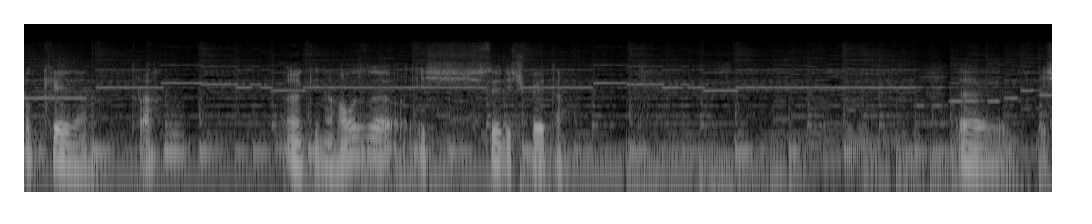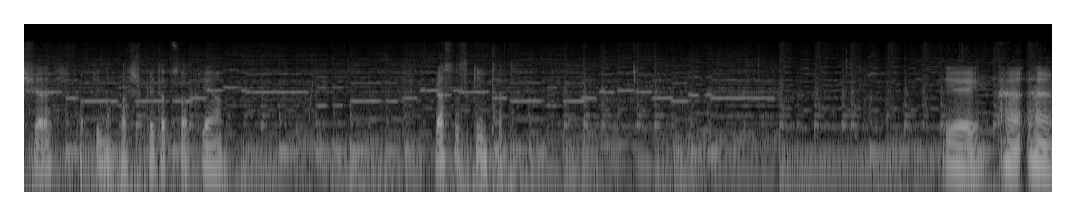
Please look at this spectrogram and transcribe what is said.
Okay, dann. Drachen. Äh, geh nach Hause. Ich sehe dich später. Äh, ich, ja, ich habe dir noch was später zu erklären. Lass uns gehen, Tat. Yay. Äh,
